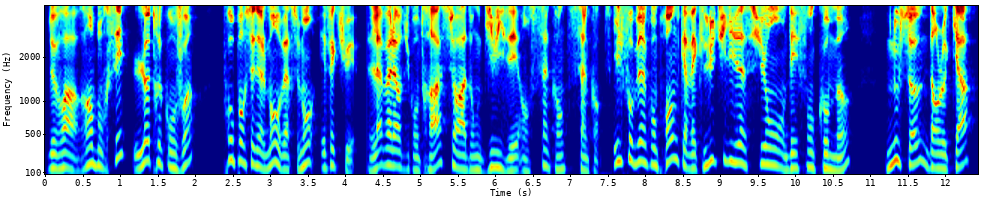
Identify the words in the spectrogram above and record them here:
devra rembourser l'autre conjoint proportionnellement au versement effectué. La valeur du contrat sera donc divisée en 50-50. Il faut bien comprendre qu'avec l'utilisation des fonds communs, nous sommes dans le cas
